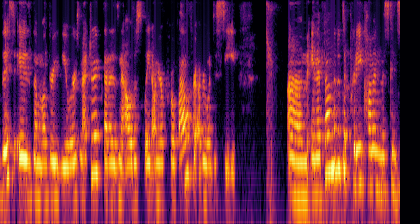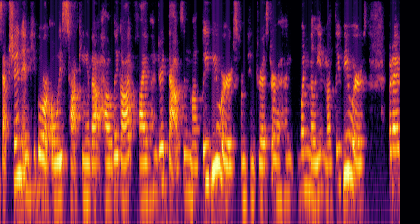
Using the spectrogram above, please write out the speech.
this is the monthly viewers metric that is now displayed on your profile for everyone to see. Um, and I found that it's a pretty common misconception, and people are always talking about how they got 500,000 monthly viewers from Pinterest or 1 million monthly viewers. But I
